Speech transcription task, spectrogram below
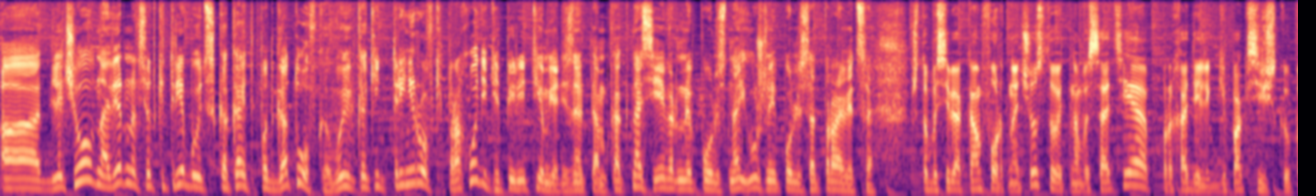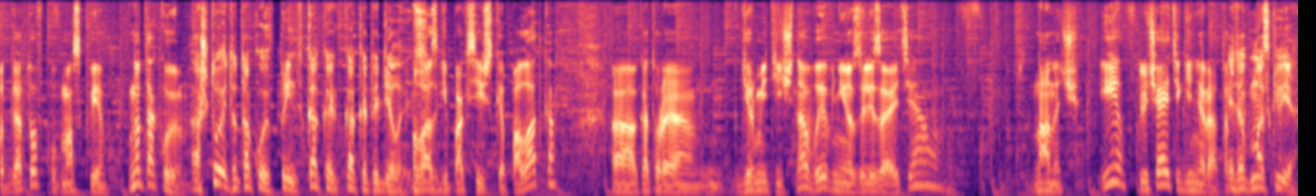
А для чего, наверное, все-таки требуется какая-то подготовка? Вы какие-то тренировки проходите перед тем, я не знаю, там, как на Северный полюс, на Южный полюс отправиться? Чтобы себя комфортно чувствовать на высоте, проходили гипоксическую подготовку в Москве. Ну, такую. А что это такое, в принципе? Как, как это делается? У вас гипоксическая палатка, а, которая герметична. Вы в нее залезаете на ночь и включаете генератор. Это в Москве?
